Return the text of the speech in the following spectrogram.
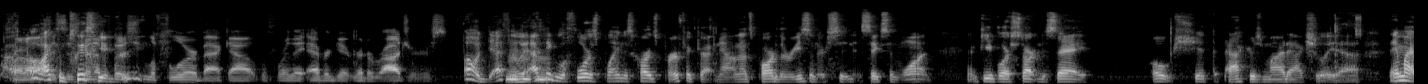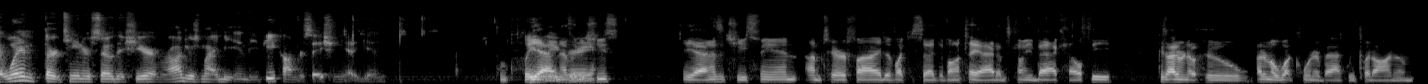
front Oh, I office is completely going to push agree. Lafleur back out before they ever get rid of Rodgers. Oh, definitely. I Mhm. think LaFleur is playing his cards perfect right now, and that's part of the reason they're sitting at six and one. And people are starting to say, "Oh shit, the Packers might actually uh, they might win thirteen or so this year, and Rodgers might be MVP conversation yet again." Completely yeah, and as a Chiefs, yeah, and as a Chiefs fan, I'm terrified of like you said, Davante Adams coming back healthy because I don't know who, I don't know what cornerback we put on him.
